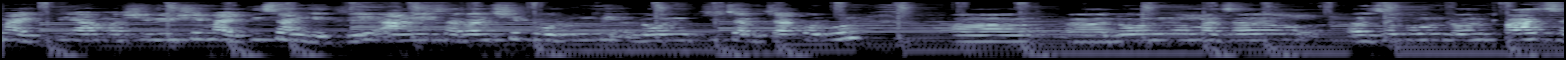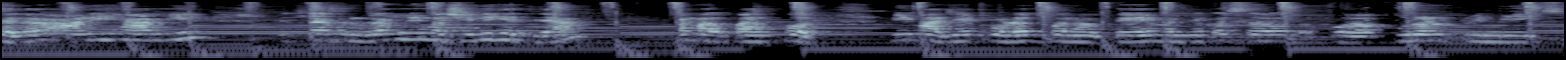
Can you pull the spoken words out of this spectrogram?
माहिती या मशीनविषयी माहिती सांगितली आणि सरांशी बोलून मी लोनची चर्चा करून लोन माझं अर्ज करून लोन पास झालं आणि ह्या मी त्या संदर्भात मी मशीनी घेतल्या. त्या मार्फत मी माझे प्रोडक्ट बनवते. म्हणजे कसं पुरण प्रिमिक्स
